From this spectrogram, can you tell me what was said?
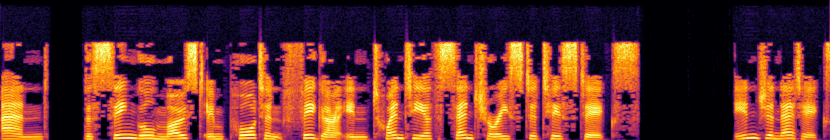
and the single most important figure in 20th-century statistics. In genetics,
